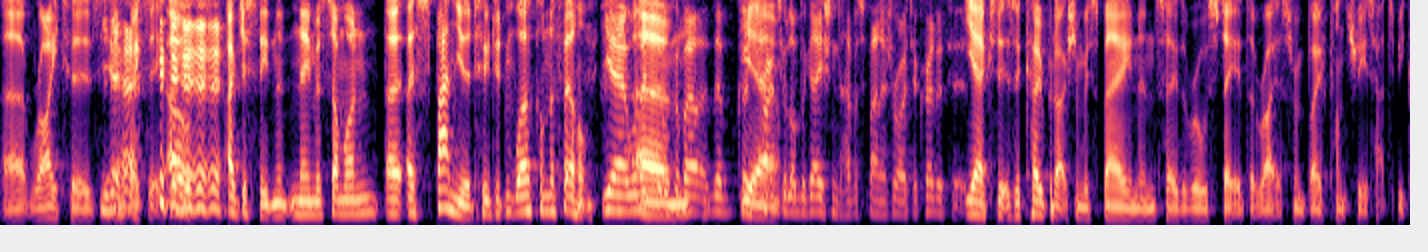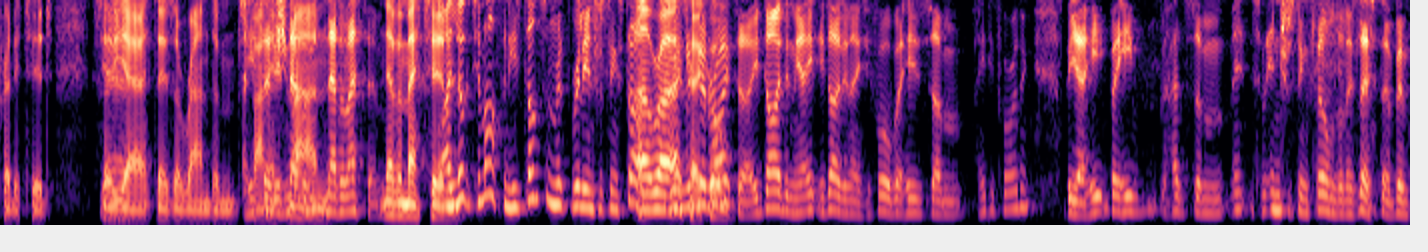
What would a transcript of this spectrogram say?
Uh, writers, and Yeah. basically, oh, I've just seen the name of someone, uh, a Spaniard who didn't work on the film. yeah well they talk Um, about the contractual obligation to have a Spanish writer credited Yeah, because it was a co-production with Spain, and so the rules stated that writers from both countries had to be credited. So Yeah. yeah, there's a random he Spanish said he'd never, man. never met him Never met him. I looked him up and he's done some really interesting stuff. Oh, right, he's a good cool. writer. He died in the he died in eighty four, but he's um eighty four I think. But yeah, he but he had some some interesting films on his list that have been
